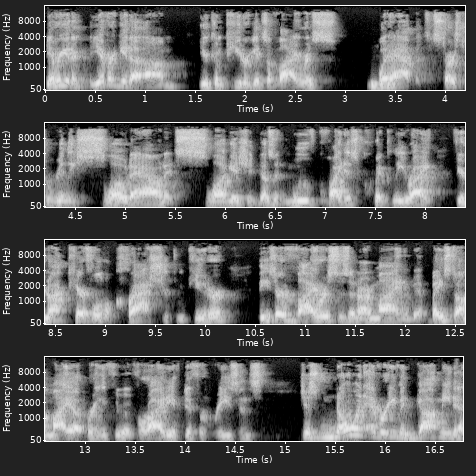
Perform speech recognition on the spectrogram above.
You ever get a you ever get a um your computer gets a virus, what mm-hmm. happens? It starts to really slow down. It's sluggish. It doesn't move quite as quickly, right? If you're not careful, it'll crash your computer. These are viruses in our mind based on my upbringing through a variety of different reasons. Just no one ever even got me to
